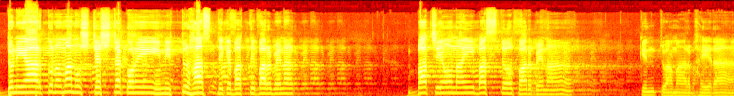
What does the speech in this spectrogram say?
দুনিয়ার কোন মানুষ চেষ্টা করে মৃত্যুর হাত থেকে বাঁচতে পারবে না। বাঁচেও নাই, বাঁচতেও পারবে না। কিন্তু আমার ভাইয়েরা,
